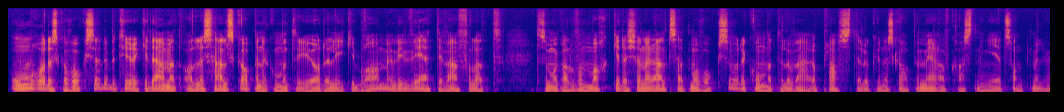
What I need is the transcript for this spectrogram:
området skal vokse. Det betyr ikke dermed at alle selskapene kommer til å gjøre det like bra, men vi vet i hvert fall at det som man kaller for markedet generelt sett må vokse, og det kommer til å være plass til å kunne skape mer avkastning i et sånt miljø.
